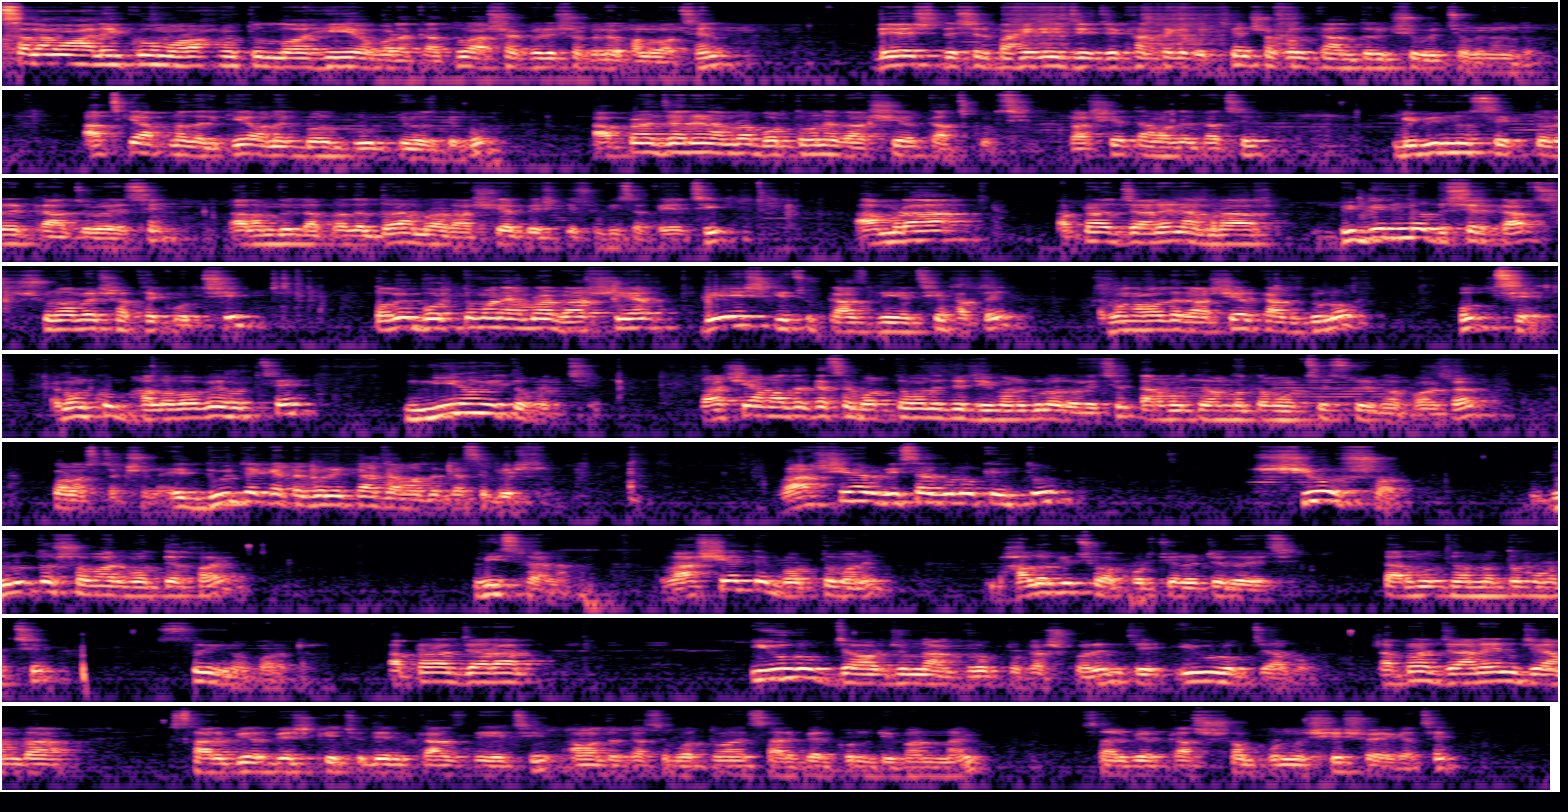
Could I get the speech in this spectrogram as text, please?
আসসালামু আলাইকুম রহমতুল্লাহি আবরাকাতু আশা করি সকলে ভালো আছেন। দেশ, দেশের বাইরে যে যেখান থেকে দেখছেন, সকলকে আন্তরিক শুভেচ্ছা অভিনন্দন। আজকে আপনাদেরকে অনেক বড় গুড নিউজ দেব। আপনারা জানেন আমরা বর্তমানে রাশিয়ার কাজ করছি। রাশিয়াতে আমাদের কাছে বিভিন্ন সেক্টরের কাজ রয়েছে। আলহামদুলিল্লাহ আপনাদের দয়া, আমরা রাশিয়ার বেশ কিছু ভিসা পেয়েছি। আমরা, আপনারা জানেন আমরা বিভিন্ন দেশের কাজ সুনামের সাথে করছি। তবে বর্তমানে আমরা রাশিয়ার বেশ কিছু কাজ নিয়েছি হাতে। এবং আমাদের রাশিয়ার কাজগুলো হচ্ছে এবং খুব ভালোভাবে হচ্ছে, নিয়মিত হচ্ছে। রাশিয়া আমাদের কাছে বর্তমানে যে ডিমান্ডগুলো রয়েছে, তার মধ্যে অন্যতম হচ্ছে সুইং অপারেটর কনস্ট্রাকশন। এই দুইটা ক্যাটাগরির কাজ আমাদের কাছে বেশি। রাশিয়ার ভিসাগুলো কিন্তু শিওর শট, দ্রুত সময়ের মধ্যে হয়, মিস হয় না। রাশিয়াতে বর্তমানে ভালো কিছু অপরচুনিটি রয়েছে। তার মধ্যে অন্যতম হচ্ছে সুইং অপারেটর আপনারা যারা ইউরোপ যাওয়ার জন্য আগ্রহ প্রকাশ করেন যে ইউরোপ যাব। আপনারা জানেন যে আমরা সার্বিয়ার বেশ কিছুদিন কাজ দিয়েছি। আমাদের কাছে বর্তমানে সার্বিয়ার কোনো ডিমান্ড নাই। সার্বিয়ার কাজ সম্পূর্ণ শেষ হয়ে গেছে।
